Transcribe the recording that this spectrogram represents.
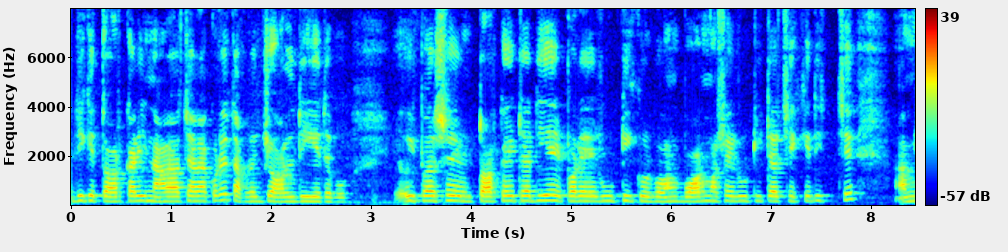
এদিকে তরকারি নাড়াচাড়া করে তারপরে জল দিয়ে দেবো। ওই পাশে তরকারিটা দিয়ে এরপরে রুটি করব। আমার বর মশাই রুটিটা ছেঁকে দিচ্ছে। আমি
